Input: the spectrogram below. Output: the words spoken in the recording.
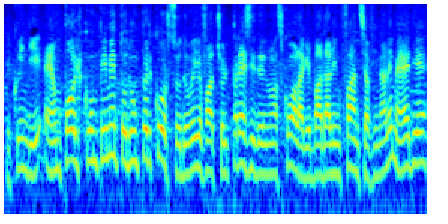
E quindi è un po' il compimento di un percorso dove io faccio il preside in una scuola che va dall'infanzia fino alle medie,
